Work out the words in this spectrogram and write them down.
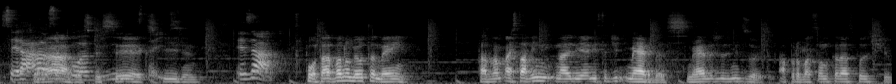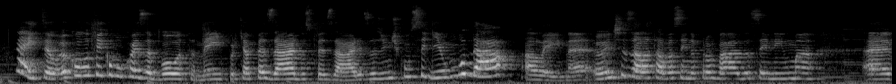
Serasa, Serasa, Boa SPC, Vista. Experian. Exato. Pô, tava no meu também. Tava, mas tava em- na minha lista de merdas. Merdas de 2018. Aprovação do cadastro positivo. É, então, eu coloquei como coisa boa também, porque apesar dos pesares, a gente conseguiu mudar a lei, né? Antes ela estava sendo aprovada sem nenhuma é,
